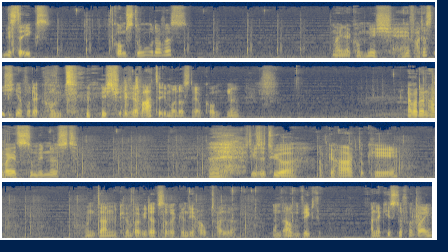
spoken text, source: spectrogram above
Mr. X? Kommst du oder was? Nein, er kommt nicht. Hä, war das nicht hier, wo der kommt? ich, ich erwarte immer, dass der kommt, ne? Aber dann haben wir jetzt zumindest äh, diese Tür abgehakt, okay. Und dann können wir wieder zurück in die Haupthalle. Und auf dem Weg an der Kiste vorbei.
